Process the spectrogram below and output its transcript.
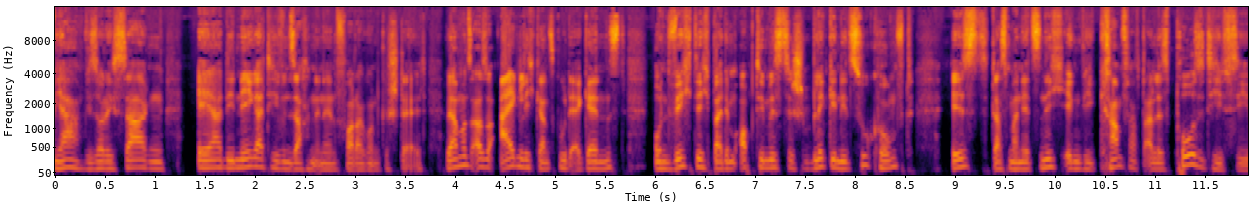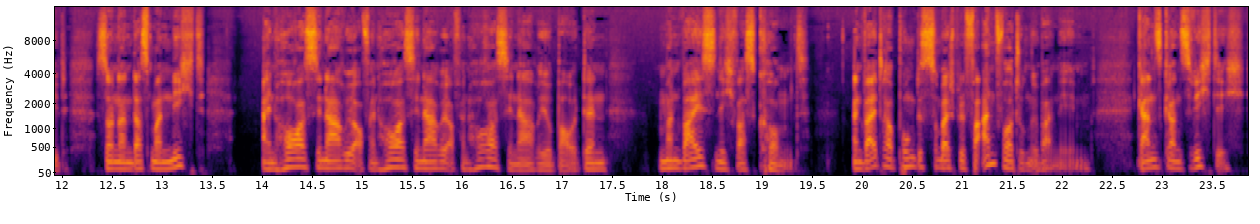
ja, wie soll ich sagen, eher die negativen Sachen in den Vordergrund gestellt. Wir haben uns also eigentlich ganz gut ergänzt. Und wichtig bei dem optimistischen Blick in die Zukunft ist, dass man jetzt nicht irgendwie krampfhaft alles positiv sieht, sondern dass man nicht ein Horrorszenario auf ein Horrorszenario auf ein Horrorszenario baut. Denn man weiß nicht, was kommt. Ein weiterer Punkt ist zum Beispiel Verantwortung übernehmen. Ganz, ganz wichtig.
